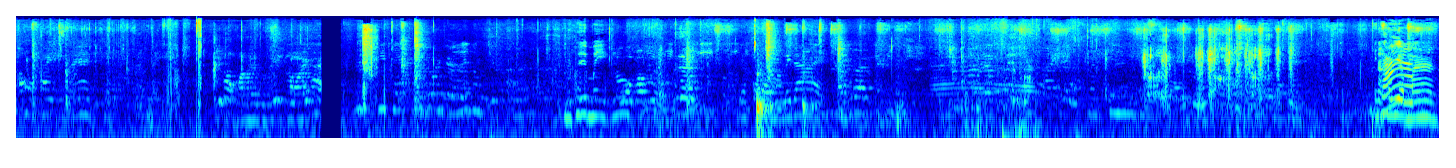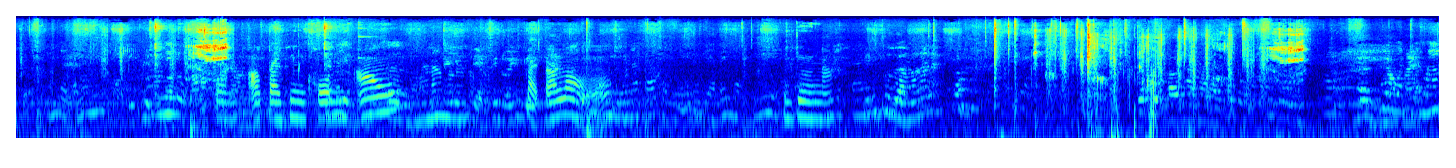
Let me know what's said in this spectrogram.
เอาของใครอีกแม่เดี๋ยวฉันไปอีกที่ออกมาเลยนุ้ยร้อยค่ะมันเคยมาอีกลูกเดี๋ยวเขาลงมาไม่ได้ ขยับมา เอาแต่เพียงคน เอาเออมานั่งมาเสียงพี่นุ้ยแต่ก็หลอ จริงนะลิ้นเผื่อมาแล้วนะเราทำอะไมวันนี้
